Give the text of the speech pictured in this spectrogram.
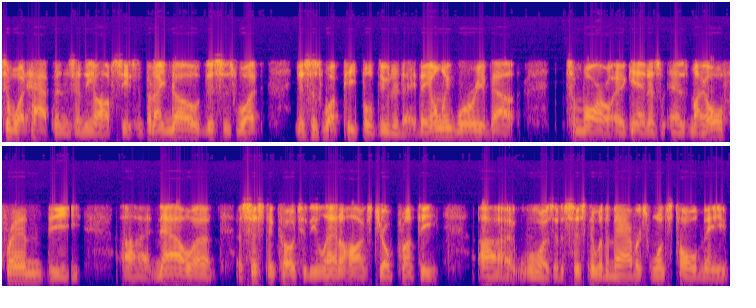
to what happens in the off season. But I know this is what this is what people do today. They only worry about tomorrow. Again, as as my old friend, the uh, now uh, assistant coach of the Atlanta Hawks, Joe Prunty, uh, who was an assistant with the Mavericks, once told me,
